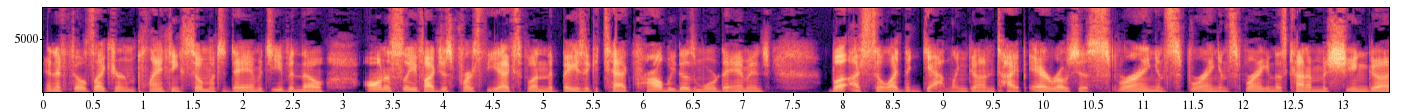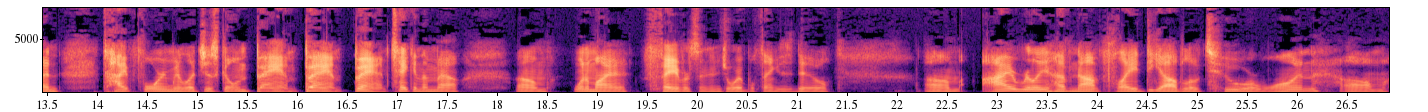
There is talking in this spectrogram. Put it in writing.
and it feels like you're implanting so much damage. Even though, honestly, if I just press the X button, the basic attack probably does more damage but I still like the Gatling gun type arrows just spraying and spraying and spraying in this kind of machine gun type formula, just going bam, bam, bam, taking them out. Um, one of my favorites and enjoyable things to do. Um, I really have not played Diablo 2 or 1. Um,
